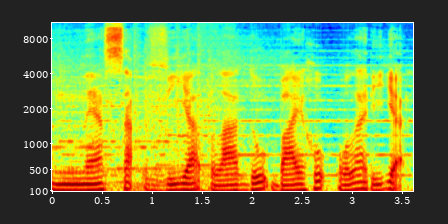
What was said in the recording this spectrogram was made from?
nessa via lá do bairro Olaria.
